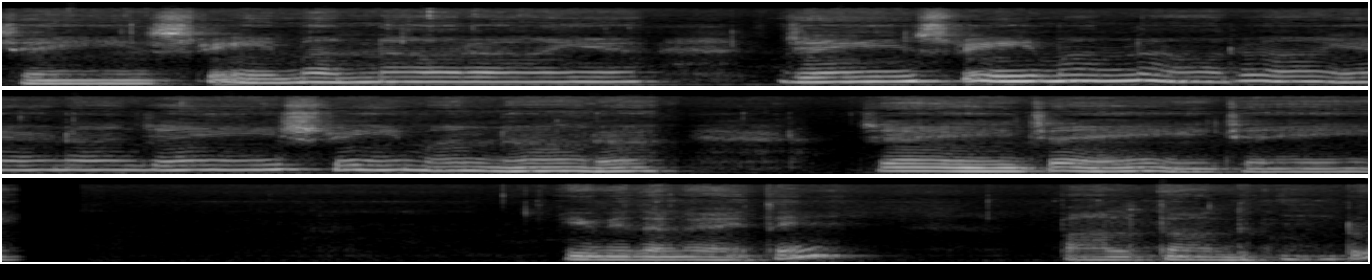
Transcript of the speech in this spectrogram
జై శ్రీమన్నారాయణ జై శ్రీమన్నారాయణ జై శ్రీమన్నారాయణ జై జై జై. ఈ విధంగా అయితే పాలతో అద్దుకుంటూ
